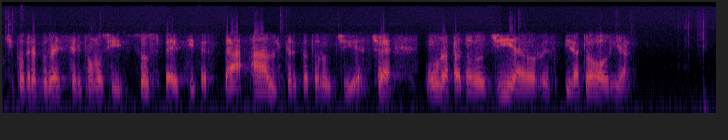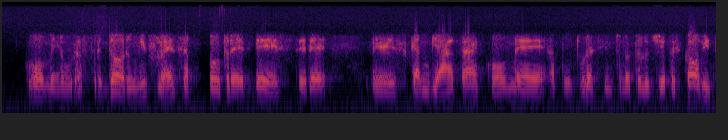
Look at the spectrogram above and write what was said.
ci potrebbero essere i famosi sospetti per, da altre patologie, cioè una patologia respiratoria come un raffreddore, un'influenza potrebbe essere eh, scambiata come appunto una sintomatologia per Covid,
